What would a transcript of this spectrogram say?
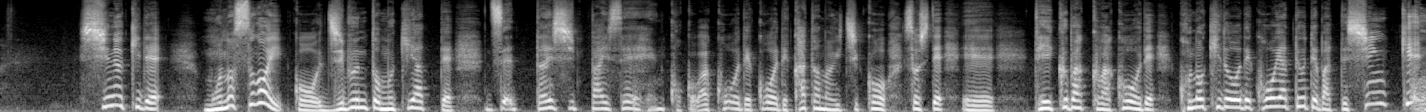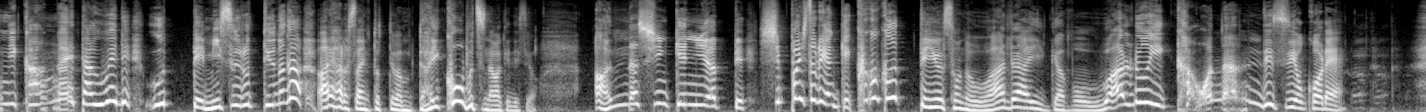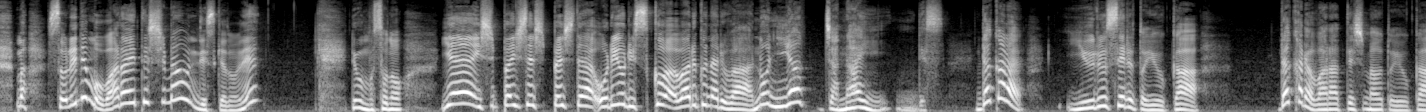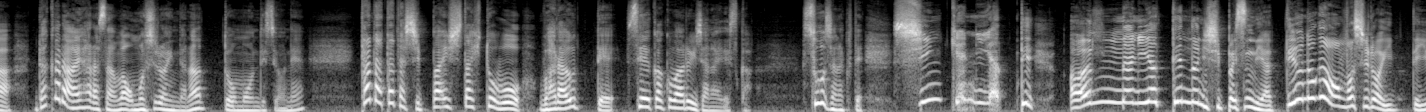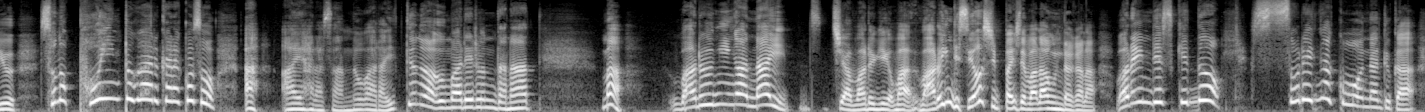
死ぬ気でものすごいこう自分と向き合って絶対失敗せえへんここはこうでこうで肩の位置こうそして、えー、テイクバックはこうでこの軌道でこうやって打てばって真剣に考えた上で打ってミスるっていうのが相原さんにとっては大好物なわけですよ。あんな真剣にやって失敗しとるやんけクククっていうその笑いがもう悪い顔なんですよこれ。まあそれでも笑えてしまうんですけどね。でもその「いやー失敗した失敗した俺よりスコア悪くなるわ」のニヤじゃないんです。だから許せるというかだから笑ってしまうというかだから相原さんは面白いんだなと思うんですよね。ただただ失敗した人を笑うって性格悪いじゃないですか。そうじゃなくて真剣にやってあんなにやってんのに失敗すんねやっていうのが面白いっていうそのポイントがあるからこそあ相原さんの笑いっていうのは生まれるんだなまあ悪気がないじゃ悪気が、まあ、悪いんですよ失敗して笑うんだから悪いんですけどそれがこうなんていうか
